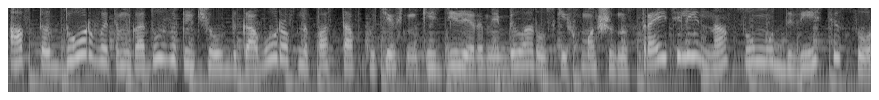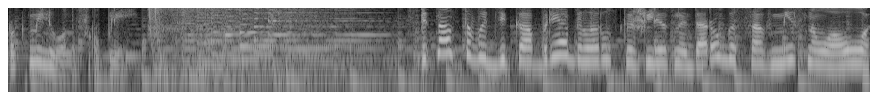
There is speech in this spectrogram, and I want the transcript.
Автодор в этом году заключил договоров на поставку техники с дилерами белорусских машиностроителей на сумму 240 40 миллионов рублей. С 15 декабря Белорусская железная дорога совместно УАО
